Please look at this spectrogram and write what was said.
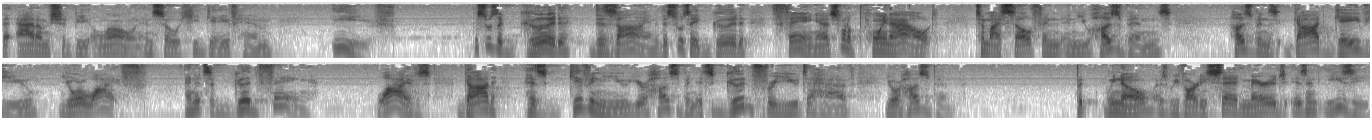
that Adam should be alone. And so he gave him Eve. This was a good design. This was a good thing. And I just want to point out to myself and, and you husbands, husbands, God gave you your wife. And it's a good thing. Wives, God has given you your husband. It's good for you to have your husband. But we know, as we've already said, marriage isn't easy.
